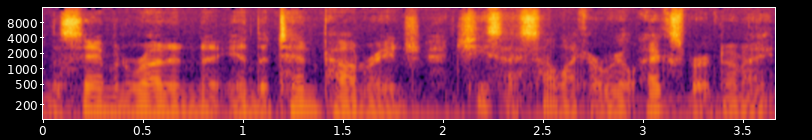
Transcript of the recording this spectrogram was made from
The salmon run in in the ten pound range. Jeez, I sound like a real expert, don't I?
